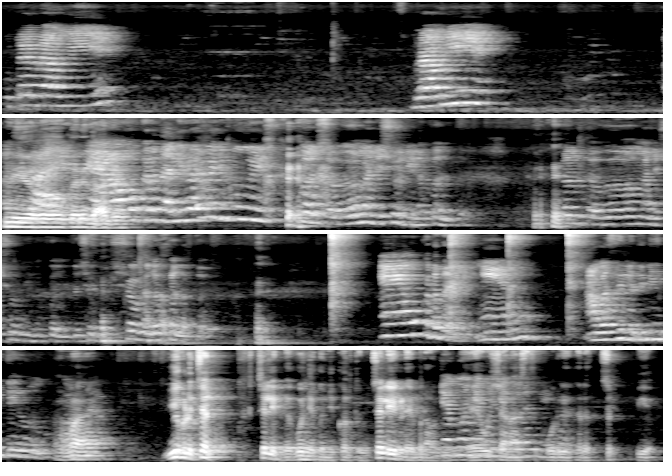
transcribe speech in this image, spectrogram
कुठे आहे ब्राह्मणी ब्राह्मणी मी हो करत आले. माझ्या आवाज दिला मग. इकडे चल चल इकडे गुंजे गुंजे करतो मी. चल इकडे ब्राऊन त्या गुंजे हे गुंजे हुशार असते घे. पोरगी खरंच चल ये.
